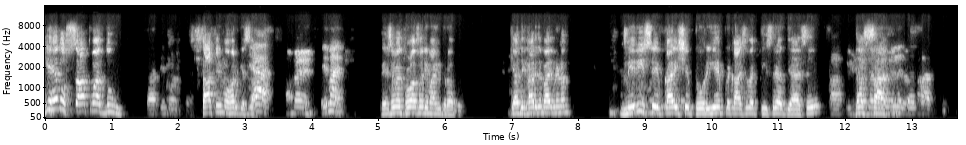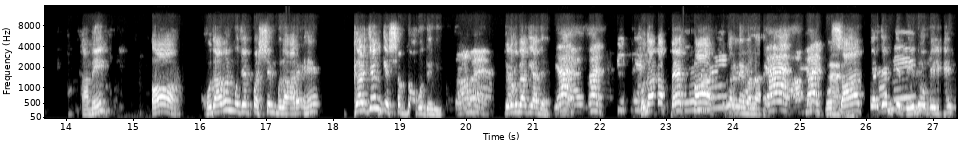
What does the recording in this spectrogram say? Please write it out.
ये है वो सातवां दूत। सातवीं मोहर के साथ। Yes. Amen. Amen. फिर से मैं थोड़ा सा रिमाइंड करा दू क्या दिखा रहे थे भाई ब्रणम मेरी सेवकाई शिफ्ट हो रही है प्रकाश तक तीसरे अध्याय से दस सात हमें और खुदावन मुझे पश्चिम बुला रहे हैं गर्जन के शब्दों को देने. तेरे को बात याद है? खुदा का बैक पार्ट करने वाला है। वो सात गर्जन के। भेदों के लिए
